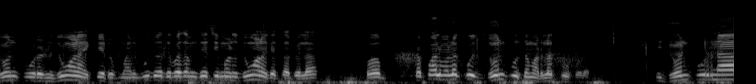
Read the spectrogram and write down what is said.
જોનપુર અને જુવાણા કે ટૂંકમાં. ગુજરાતી ભાષામાં દેશી માણસો જુવાણા કહેતા પહેલાં. ટપાલમાં લખવું જોનપુર તમારે લખવું પડે. એ જોનપુરના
